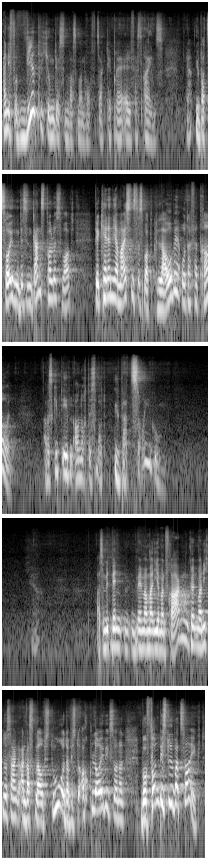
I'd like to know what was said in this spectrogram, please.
Eine Verwirklichung dessen, was man hofft, sagt Hebräer 11, Vers 1. Ja, Überzeugung, das ist ein ganz tolles Wort. Wir kennen ja meistens das Wort Glaube oder Vertrauen. Aber es gibt eben auch noch das Wort Überzeugung. Ja. Also mit, wenn, wenn wir mal jemanden fragen, könnten wir nicht nur sagen, an was glaubst du oder bist du auch gläubig, sondern wovon bist du überzeugt?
